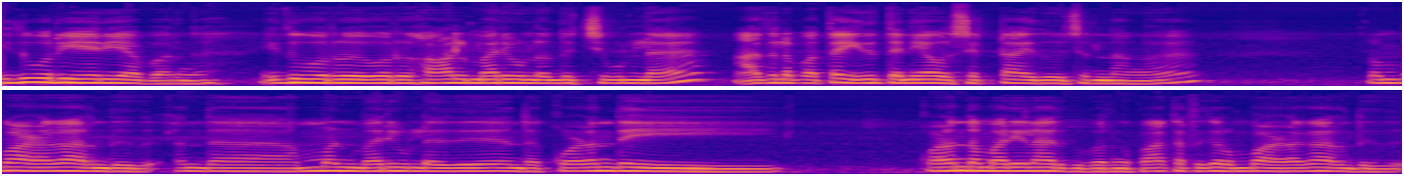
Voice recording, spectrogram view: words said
இது ஒரு ஏரியா பாருங்கள் இது ஒரு ஒரு ஹால் மாதிரி ஒன்று இருந்துச்சு உள்ளே. அதில் பார்த்தா இது தனியாக ஒரு செட்டாக இது வச்சுருந்தாங்க. ரொம்ப அழகாக இருந்தது. அந்த அம்மன் மாதிரி உள்ளது அந்த குழந்தை குழந்த மாதிரிலாம் இருக்குது பாருங்கள் பார்க்குறதுக்கு ரொம்ப அழகாக இருந்தது.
